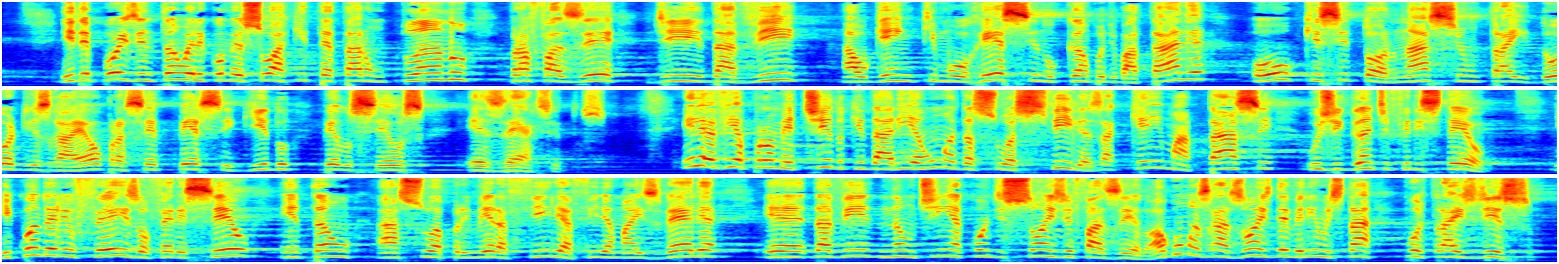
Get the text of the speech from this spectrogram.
E depois então ele começou a arquitetar um plano para fazer de Davi alguém que morresse no campo de batalha ou que se tornasse um traidor de Israel para ser perseguido pelos seus exércitos. Ele havia prometido que daria uma das suas filhas a quem matasse o gigante filisteu. E quando ele o fez, ofereceu então a sua primeira filha, a filha mais velha, eh, Davi não tinha condições de fazê-lo. Algumas razões deveriam estar por trás disso.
